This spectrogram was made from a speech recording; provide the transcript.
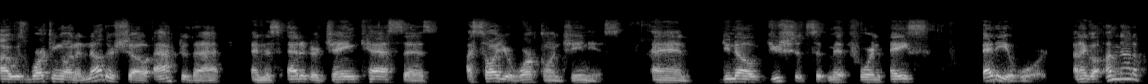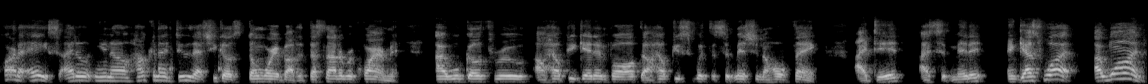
I was working on another show after that, and this editor, Jane Cass, says, I saw your work on Genius, and you know, you should submit for an ACE Eddie Award. And I go, I'm not a part of ACE. I don't, you know, how can I do that? She goes, Don't worry about it. That's not a requirement. I will go through, I'll help you get involved, I'll help you with the submission, the whole thing. I did, I submitted, and guess what? I won.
